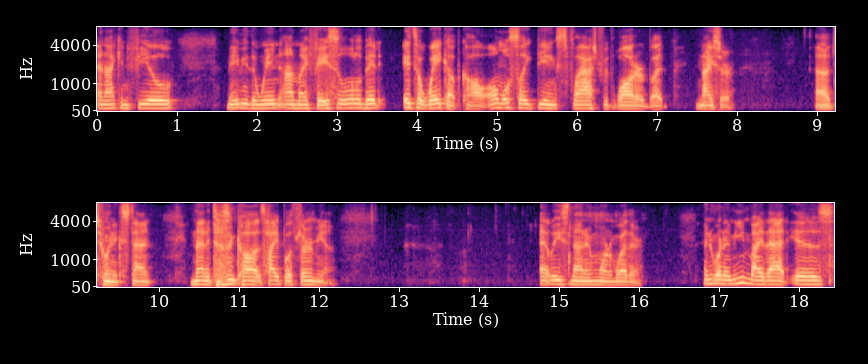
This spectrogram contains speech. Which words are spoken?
and I can feel maybe the wind on my face a little bit, it's a wake up call, almost like being splashed with water, but nicer uh, to an extent, and that it doesn't cause hypothermia. at least not in warm weather. And what I mean by that is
